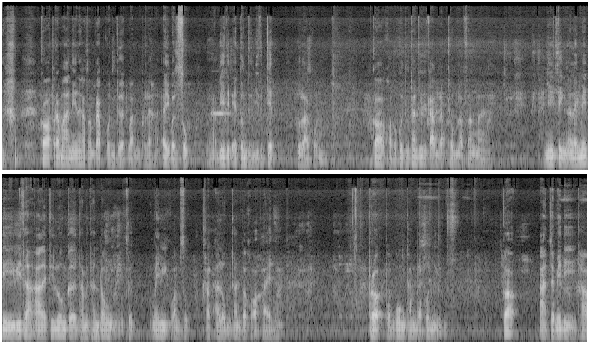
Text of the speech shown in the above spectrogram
นะครับก็ประมาณนี้นะครับสำหรับคนเกิดวันพฤหัสเอ้ยวันศุกร์นะครับ 21จนถึง 27 ตุลาคม ก็ขอบพระคุณทุกท่านที่ติดตามรับชมรับฟังมา มีสิ่งอะไรไม่ดีวิชาอะไรที่ล่วงเกินทำให้ท่านต้องรู้สึกไม่มีความสุขขัดอารมณ์ท่านก็ขออภัยนะครับเพราะผมคงทำแบบคนอื่น ก็อาจจะไม่ดีเท่า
